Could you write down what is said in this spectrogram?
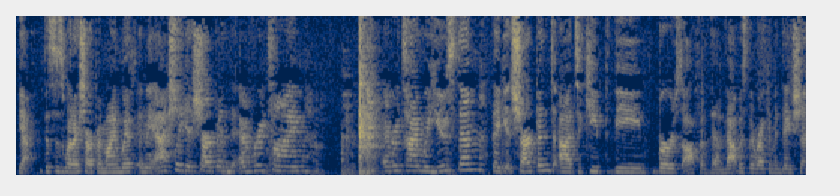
yeah, this is what I sharpen mine with. And they actually get sharpened every time every time we use them, they get sharpened uh, to keep the burrs off of them. That was the recommendation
